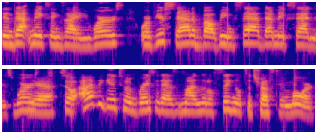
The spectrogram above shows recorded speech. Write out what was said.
then that makes anxiety worse or if you're sad about being sad that makes sadness worse. Yeah. so i began to embrace it as my little signal to trust him more.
